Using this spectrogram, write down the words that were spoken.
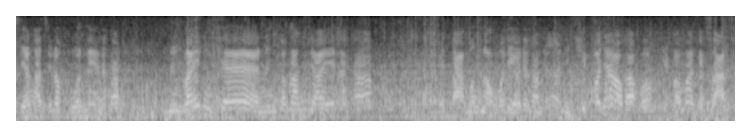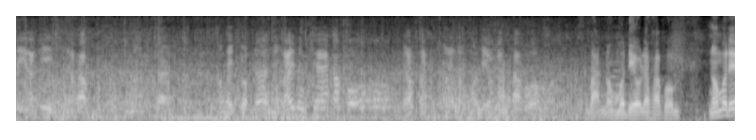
เสียงอาจจะรบกวนแน่นะครับหนึ่งไลค์หนึ่งแชร์หนึ่งกำลังใจนะครับไปตามน้องโมเดลนะครับเด้อนี่คลิปก็ยาวครับผมคลิปประมาณจะสามสี่นาทีนะครับมันจะต้องให้จบเด้อหนึ่งไลค์หนึ่งแชร์ครับผมเดี๋ยวไปให้น้องโมเดลนะครับผม บ้านน้องโมเดลแล้วครับผมน้องโมเด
